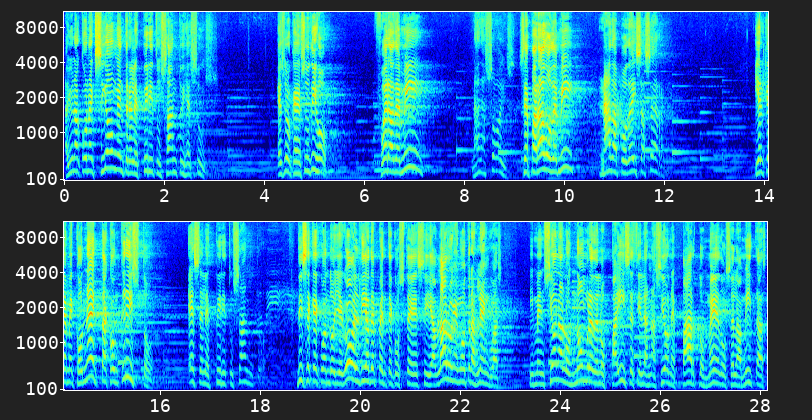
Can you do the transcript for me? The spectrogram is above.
Hay una conexión entre el Espíritu Santo y Jesús. Eso es lo que Jesús dijo. Fuera de mí, nada sois. Separado de mí, nada podéis hacer. Y el que me conecta con Cristo es el Espíritu Santo. Dice que cuando llegó el día de Pentecostés y hablaron en otras lenguas y menciona los nombres de los países y las naciones, partos, medos, elamitas,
